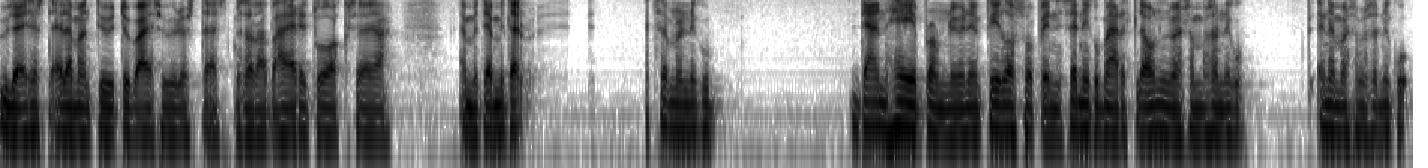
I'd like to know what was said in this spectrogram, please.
yleisestä elämäntyytyväisyydestä ja sitten me saadaan vähän eri tuloksia ja en mä tiedä, miten, että semmoinen niin kuin Dan Habram-niminen filosofi, niin se niin kuin määrittelee onnellisuuden niin kuin, enemmän semmoisen niin kuin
